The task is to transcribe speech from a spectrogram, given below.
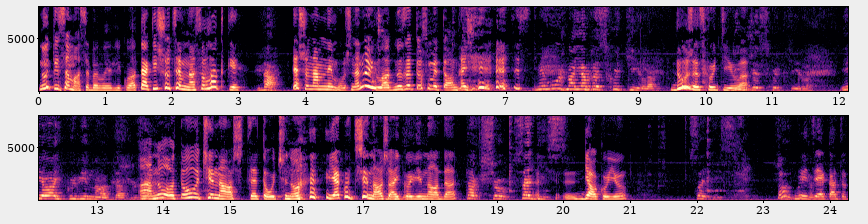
Ну, ти сама себе вилікувала. Так, і що це в нас? Оладки? Да. Те, що нам не можна. Ну і ладно, зато сметана є. Не можна, я вже схотіла. Дуже схотіла. Дуже схотіла. І айкові надо вже. А, ну ото очі наш, це точно. Як очі наш айкові надо. Так що садись, Дякую. Садись. О, дивіться, яка тут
